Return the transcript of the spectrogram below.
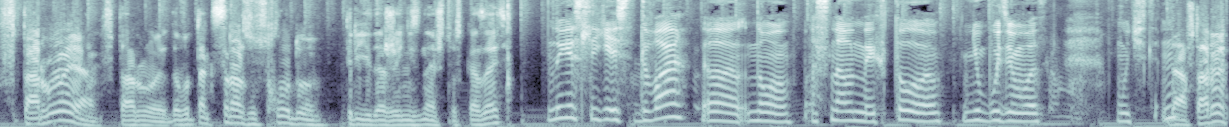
Второе, второе, да вот так сразу сходу, три даже не знаю, что сказать. Ну, если есть два, э, но основных, то не будем вас мучить. Да, второе,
